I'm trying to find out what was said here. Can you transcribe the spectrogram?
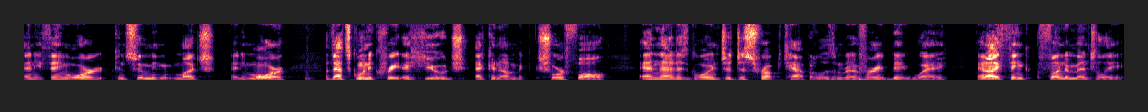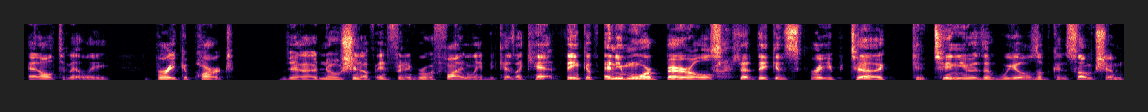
anything or consuming much anymore. That's going to create a huge economic shortfall. And that is going to disrupt capitalism in a very big way. And I think fundamentally and ultimately, break apart the notion of infinite growth finally because I can't think of any more barrels that they can scrape to continue the wheels of consumption.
